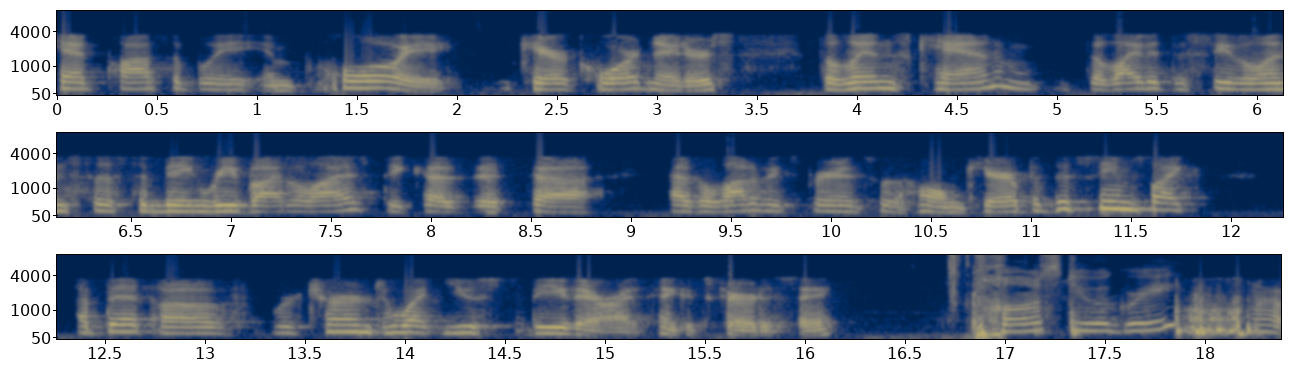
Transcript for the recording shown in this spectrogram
can't possibly employ care coordinators. The LHINs can delighted to see the LHIN system being revitalized because it uh, has a lot of experience with home care. But this seems like a bit of return to what used to be there. I think it's fair to say. France, do you agree? Uh,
